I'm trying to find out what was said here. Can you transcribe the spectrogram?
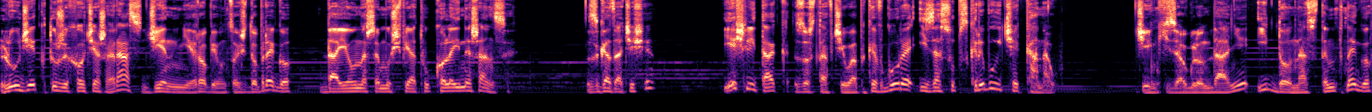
Ludzie, którzy chociaż raz dziennie robią coś dobrego, dają naszemu światu kolejne szanse. Zgadzacie się? Jeśli tak, zostawcie łapkę w górę i zasubskrybujcie kanał. Dzięki za oglądanie i do następnego.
